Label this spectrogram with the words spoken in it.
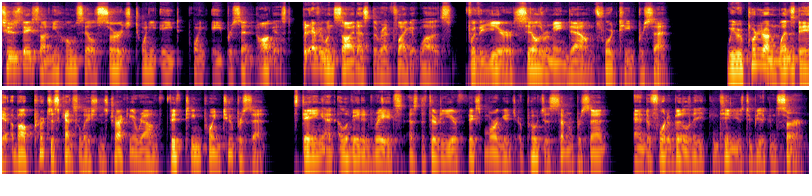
Tuesday saw new home sales surge 28.8% in August, but everyone saw it as the red flag it was. For the year, sales remained down 14%. We reported on Wednesday about purchase cancellations tracking around 15.2%, staying at elevated rates as the 30 year fixed mortgage approaches 7% and affordability continues to be a concern.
